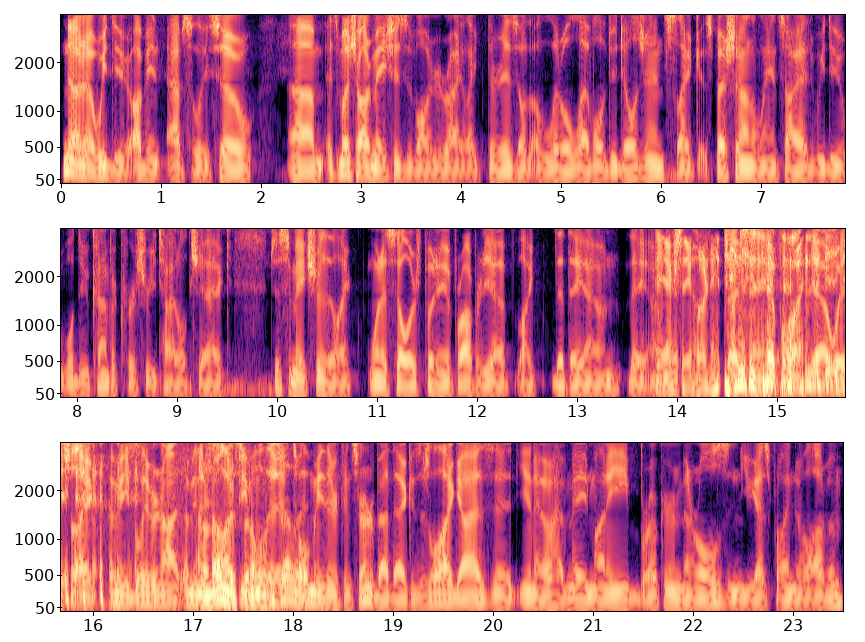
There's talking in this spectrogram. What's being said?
No, no, we do. I mean, absolutely. So, um, as much automation is involved, you're right. Like there is a, a little level of due diligence, like especially on the land side, we do we'll do kind of a cursory title check just to make sure that like when a seller's putting a property up, like that they own, they own they it. actually own it type thing. step one Yeah, which like I mean, believe it or not, I mean, there's don't a lot this, of people that have told it. me they're concerned about that because there's a lot of guys that you know have made money brokering minerals, and you guys probably know a lot of them,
